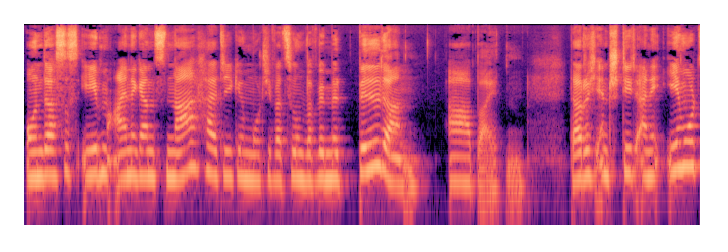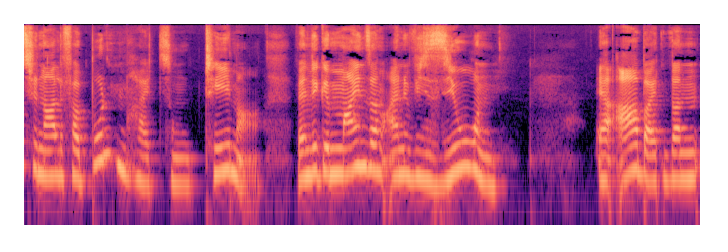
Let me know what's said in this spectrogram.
Und das ist eben eine ganz nachhaltige Motivation, weil wir mit Bildern arbeiten. Dadurch entsteht eine emotionale Verbundenheit zum Thema. Wenn wir gemeinsam eine Vision erarbeiten, dann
